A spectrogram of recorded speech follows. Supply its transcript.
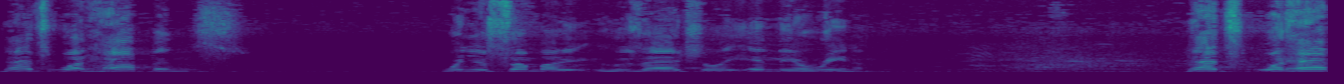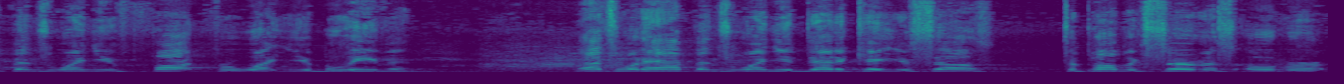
That's what happens when you're somebody who's actually in the arena. That's what happens when you fought for what you believe in. That's what happens when you dedicate yourself to public service over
